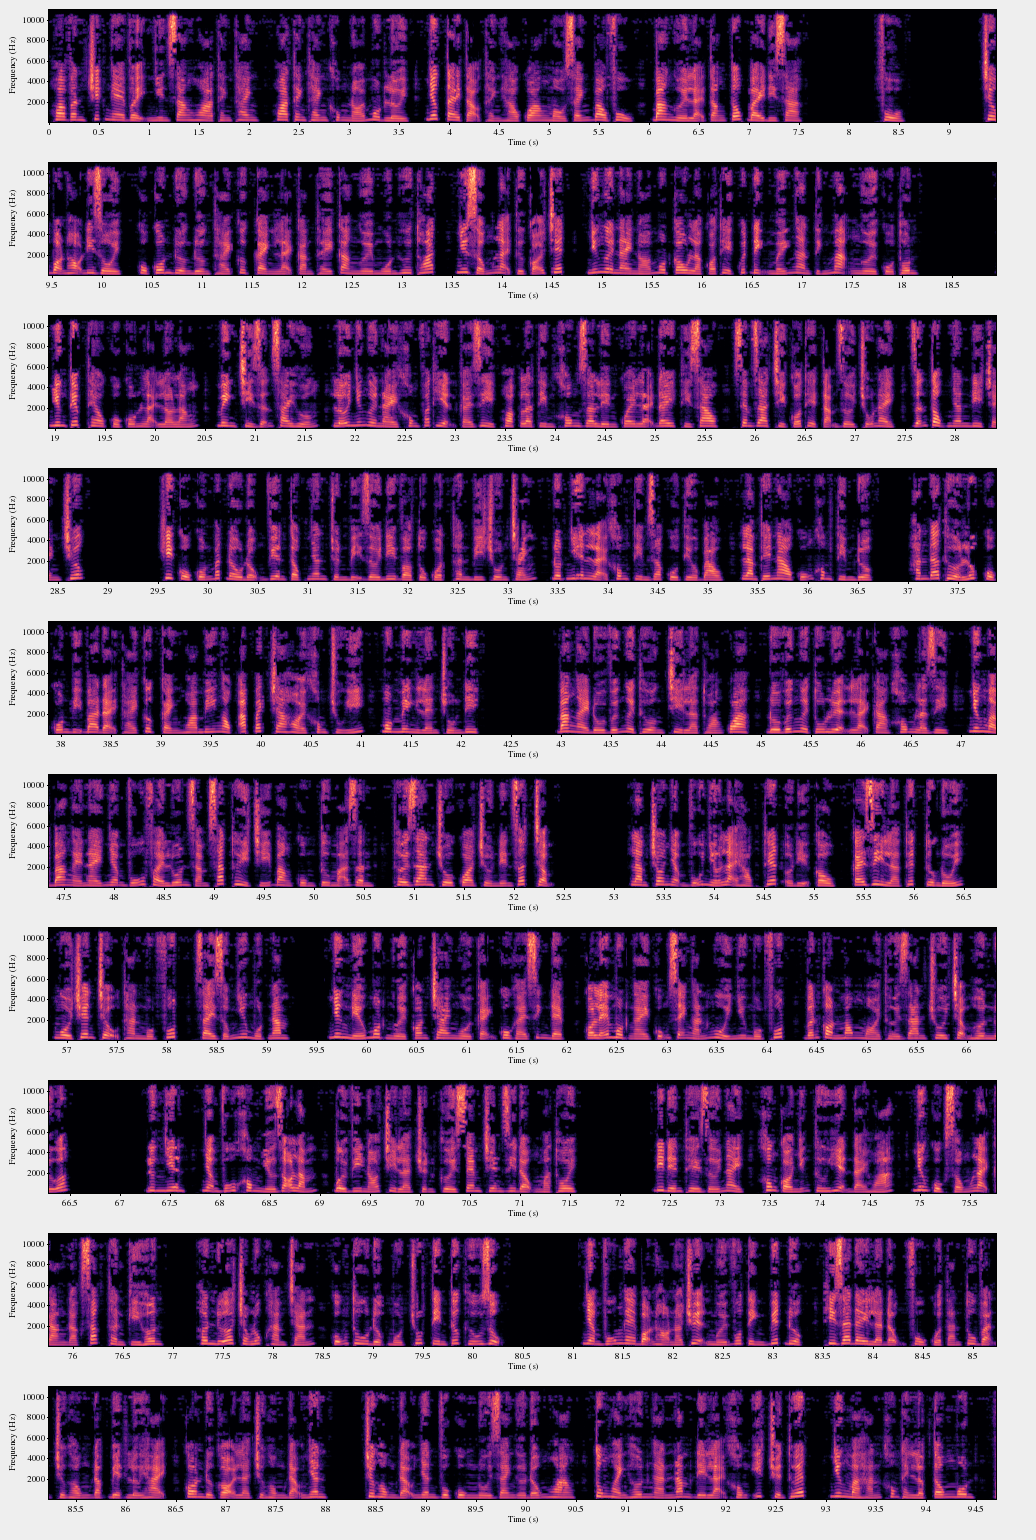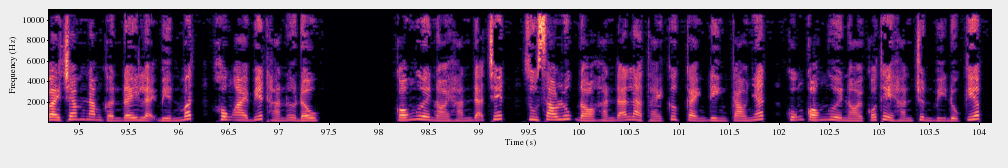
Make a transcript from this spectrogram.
Hoa Văn Triết nghe vậy nhìn sang Hoa Thanh Thanh, Hoa Thanh Thanh không nói một lời, nhấc tay tạo thành hào quang màu xanh bao phủ, ba người lại tăng tốc bay đi xa, Phủ. Chiều bọn họ đi rồi, cổ côn đường đường thái cực cảnh lại cảm thấy cả người muốn hư thoát, như sống lại từ cõi chết. Những người này nói một câu là có thể quyết định mấy ngàn tính mạng người cổ thôn. Nhưng tiếp theo của côn lại lo lắng, mình chỉ dẫn sai hướng, lỡ những người này không phát hiện cái gì hoặc là tìm không ra liền quay lại đây thì sao, xem ra chỉ có thể tạm rời chỗ này, dẫn tộc nhân đi tránh trước. Khi cổ côn bắt đầu động viên tộc nhân chuẩn bị rời đi vào tổ quật thần bí trốn tránh, đột nhiên lại không tìm ra cổ tiểu bảo, làm thế nào cũng không tìm được, Hắn đã thừa lúc cổ côn bị ba đại thái cực cảnh hoa Mỹ Ngọc áp bách tra hỏi không chú ý, một mình lén trốn đi. Ba ngày đối với người thường chỉ là thoáng qua, đối với người tu luyện lại càng không là gì, nhưng mà ba ngày này nhậm vũ phải luôn giám sát thủy trí bằng cùng tư mã dần, thời gian trôi qua trở nên rất chậm. Làm cho nhậm vũ nhớ lại học thuyết ở địa cầu, cái gì là thuyết tương đối. Ngồi trên chậu than một phút, dài giống như một năm. Nhưng nếu một người con trai ngồi cạnh cô gái xinh đẹp, có lẽ một ngày cũng sẽ ngắn ngủi như một phút, vẫn còn mong mỏi thời gian trôi chậm hơn nữa. Đương nhiên, Nhậm Vũ không nhớ rõ lắm, bởi vì nó chỉ là chuyện cười xem trên di động mà thôi. Đi đến thế giới này, không có những thứ hiện đại hóa, nhưng cuộc sống lại càng đặc sắc thần kỳ hơn. Hơn nữa trong lúc hàm chán, cũng thu được một chút tin tức hữu dụng. Nhậm Vũ nghe bọn họ nói chuyện mới vô tình biết được, thì ra đây là động phủ của tán tu vạn Trường Hồng đặc biệt lợi hại, còn được gọi là Trường Hồng đạo nhân. Trường Hồng đạo nhân vô cùng nổi danh ở Đông Hoang, tung hoành hơn ngàn năm để lại không ít truyền thuyết, nhưng mà hắn không thành lập tông môn, vài trăm năm gần đây lại biến mất, không ai biết hắn ở đâu. Có người nói hắn đã chết, dù sao lúc đó hắn đã là thái cực cảnh đỉnh cao nhất, cũng có người nói có thể hắn chuẩn bị độ kiếp.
